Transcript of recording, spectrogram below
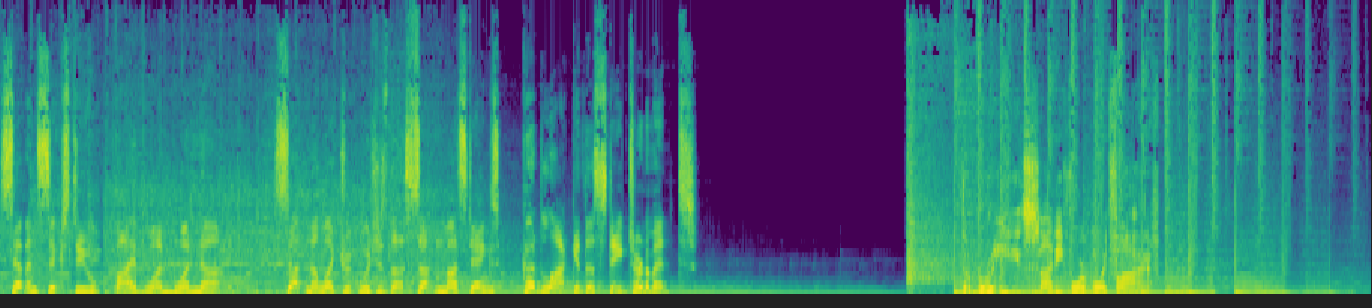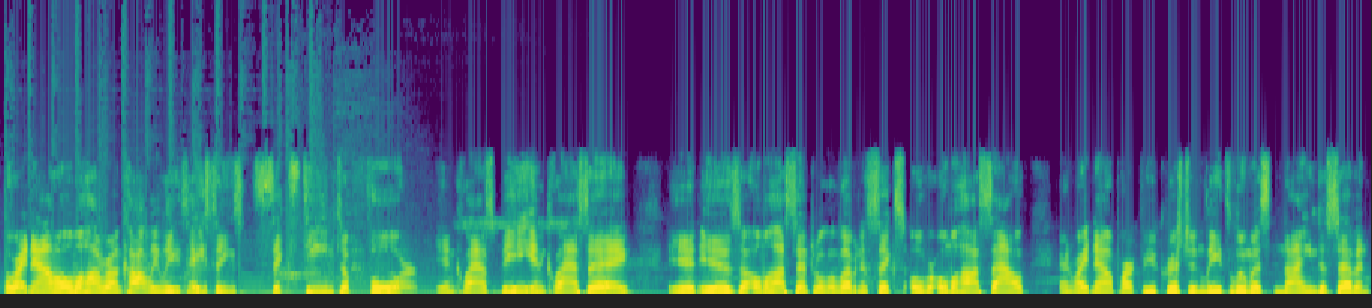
762 5119. Sutton Electric wishes the Sutton Mustangs good luck at the state tournament. The Breeze 94.5. Well, right now, Omaha Roncalli leads Hastings 16 to 4 in Class B. In Class A, it is uh, Omaha Central 11 to 6 over Omaha South. And right now, Parkview Christian leads Loomis 9 to 7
